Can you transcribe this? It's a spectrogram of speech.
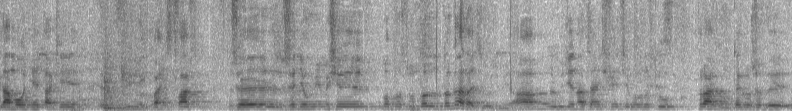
gamonie takie w innych państwach, że, że nie umiemy się po prostu do, dogadać z ludźmi, a ludzie na całym świecie po prostu pragną tego, żeby,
